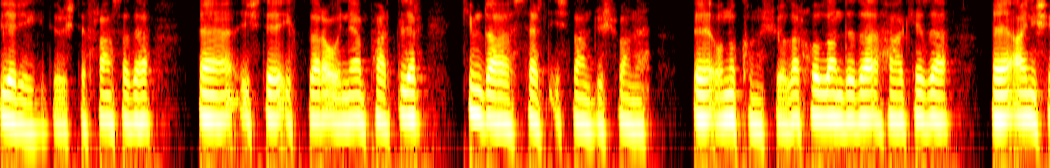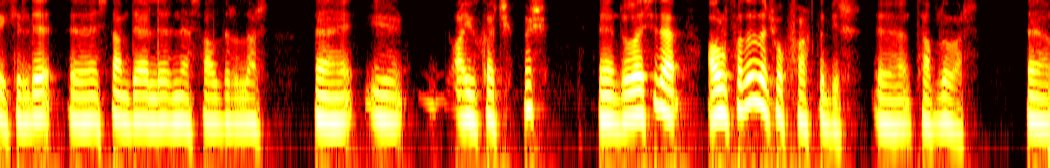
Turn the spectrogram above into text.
ileriye gidiyor. İşte Fransa'da e, işte iktidara oynayan partiler kim daha sert İslam düşmanı e, onu konuşuyorlar. Hollanda'da hakeza e, aynı şekilde e, İslam değerlerine saldırılar e, e, ayyuka çıkmış. E, dolayısıyla Avrupa'da da çok farklı bir e, tablo var. Ee,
